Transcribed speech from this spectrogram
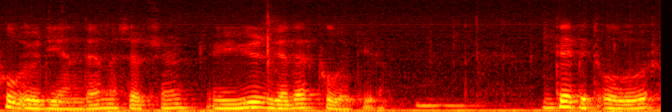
pul ödəyəndə, məsəl üçün 100 qədər pul ödəyirəm. Debit olur,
